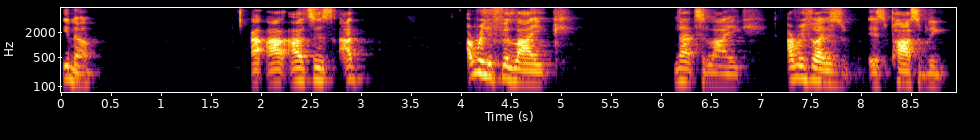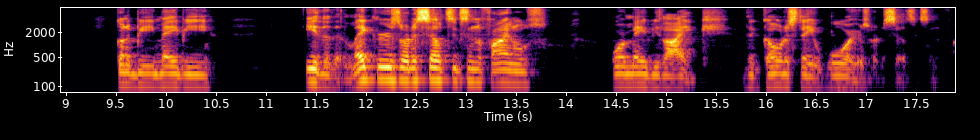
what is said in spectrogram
you know, I, I, I just I I really feel like not to like I really feel like this is possibly gonna be maybe either the Lakers or the Celtics in the finals, or maybe like the Golden State Warriors or the Celtics in the finals.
